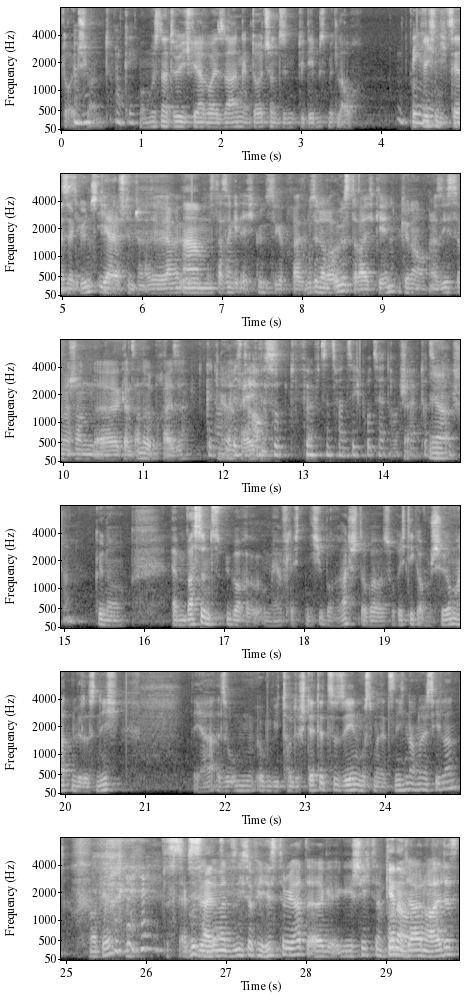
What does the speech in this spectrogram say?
Deutschland. Mhm, okay. Man muss natürlich fairerweise sagen, in Deutschland sind die Lebensmittel auch wirklich sehr, sehr günstig. Ja, das stimmt schon. Also wir haben, ähm, was das angeht, echt günstige Preise. Muss ja noch nach Österreich gehen. Genau. Und da siehst du immer schon äh, ganz andere Preise. Genau, ja. bist du auch so 15, 20 Prozent Aufschlag ja. tatsächlich ja, schon. Genau. Ähm, was uns über, ja, vielleicht nicht überrascht, aber so richtig auf dem Schirm hatten wir das nicht. Ja, also um irgendwie tolle Städte zu sehen, muss man jetzt nicht nach Neuseeland. Okay. Das ja gut, halt wenn man nicht so viel History hat, äh, Geschichte ein paar genau. Jahre nur alt ist.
